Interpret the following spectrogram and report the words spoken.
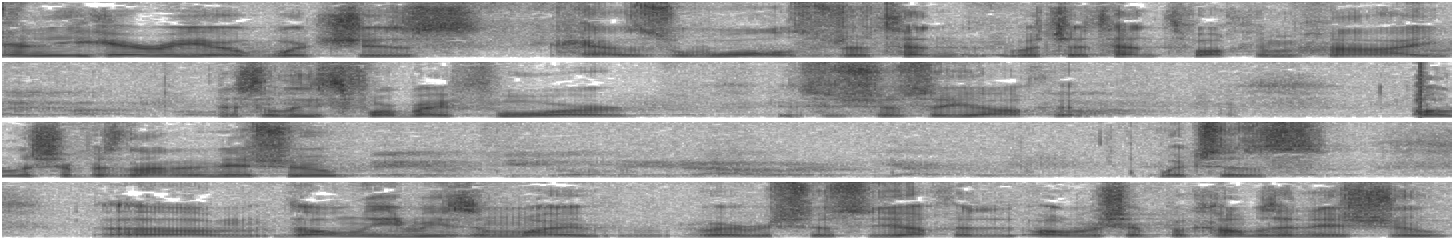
any area which is has walls which are ten, which are ten tvachim high, it's at least four by four, it's a Shus Yachid. Ownership is not an issue, which is um, the only reason why ownership becomes an issue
